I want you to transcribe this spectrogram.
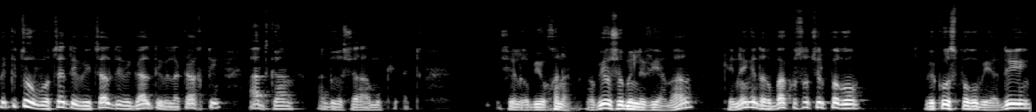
בקיצור, והוצאתי והצלתי וגלתי ולקחתי, עד כאן הדרשה המוכרת של רבי יוחנן. רבי יהושע בן לוי אמר, כנגד ארבע כוסות של פרעה, וכוס פרעה בידי,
